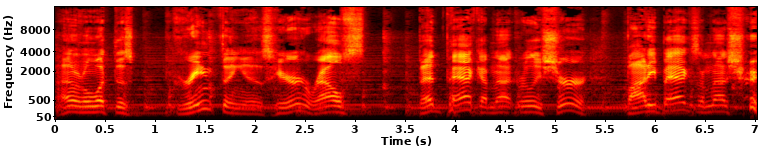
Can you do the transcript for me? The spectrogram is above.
I don't know what this green thing is here. Ralph's bed pack. I'm not really sure. Body bags. I'm not sure.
